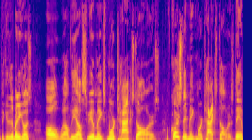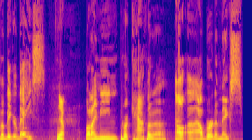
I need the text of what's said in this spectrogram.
because everybody goes, "Oh well, the LCBO makes more tax dollars." Of course, they make more tax dollars. They have a bigger base, yep. but I mean, per capita, Al- uh, Alberta makes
